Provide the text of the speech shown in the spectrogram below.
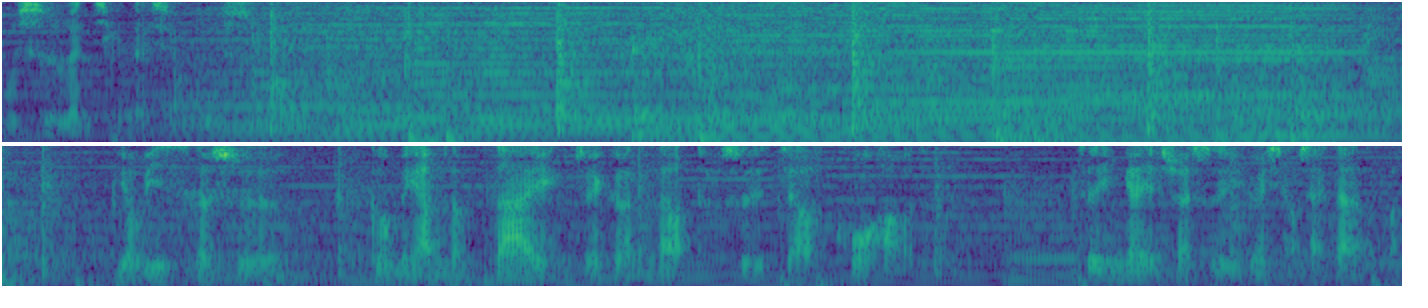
不失温情的小故事。有意思的是，歌名 I'm Not Dying 这个 Not 是加了括号的，这应该也算是一个小彩蛋了吧？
